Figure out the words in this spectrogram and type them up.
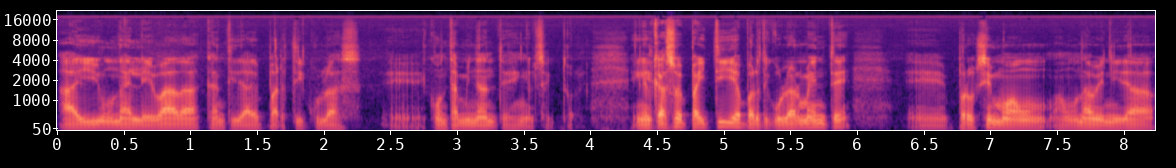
hay una elevada cantidad de partículas eh, contaminantes en el sector. En el caso de Paitilla, particularmente, próximo a, a una avenida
